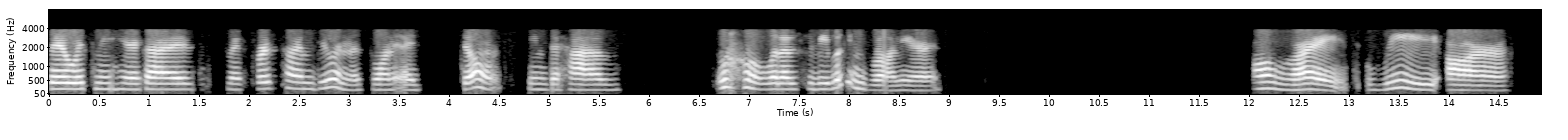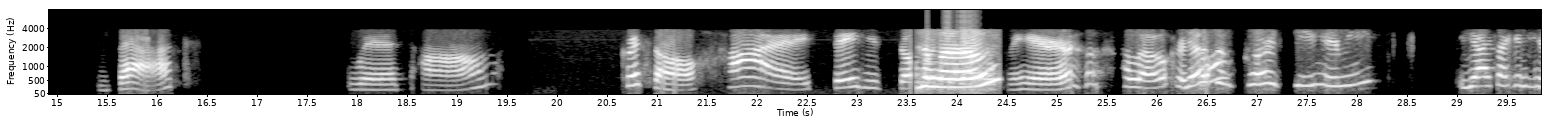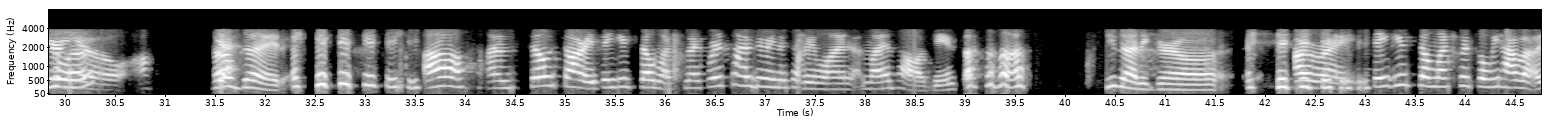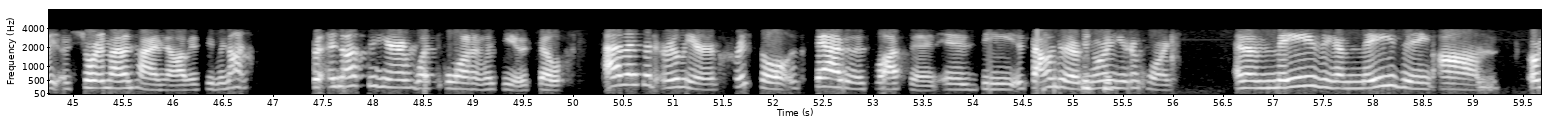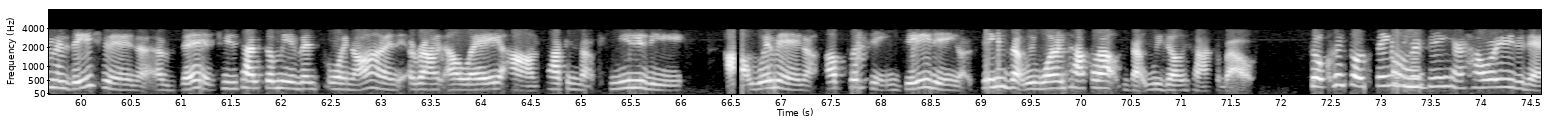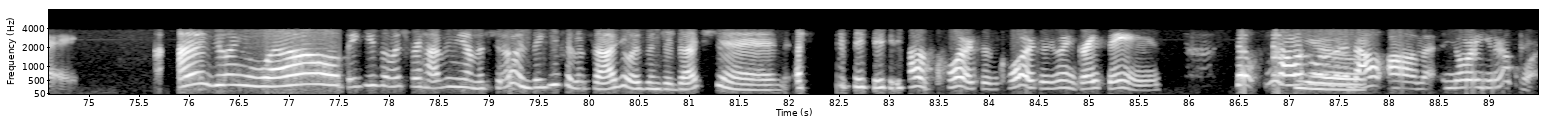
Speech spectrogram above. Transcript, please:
Bear with me here, guys. It's my first time doing this one, and I don't seem to have what I should be looking for on here. All right. We are back with um Crystal. Hi. Thank you so much Hello? with me here. Hello, Crystal. Yes, of course. Can you hear me? Yes, I can hear Hello? you. Oh, Yes. good. Oh, I'm so sorry. Thank you so much. My first time doing this, everyone. My apologies. you got it, girl. All right. Thank you so much, Crystal. We have a, a short amount of time now, obviously, but not but enough to hear what's going on with you. So, as I said earlier, Crystal Fabulous Watson is the founder of Noir Unicorn, an amazing, amazing um organization event. She just has so many events going on around LA, um, talking about community, uh, women, uplifting, dating, things that we want to talk about that we don't talk about. So, Crystal, thank you for Oh. being here. How are you today? I'm doing well. Thank you so much for having me on the show, and thank you for the fabulous introduction. Oh, of course, of course. You're doing great things. So tell us a little bit about um Noir Unicorn.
